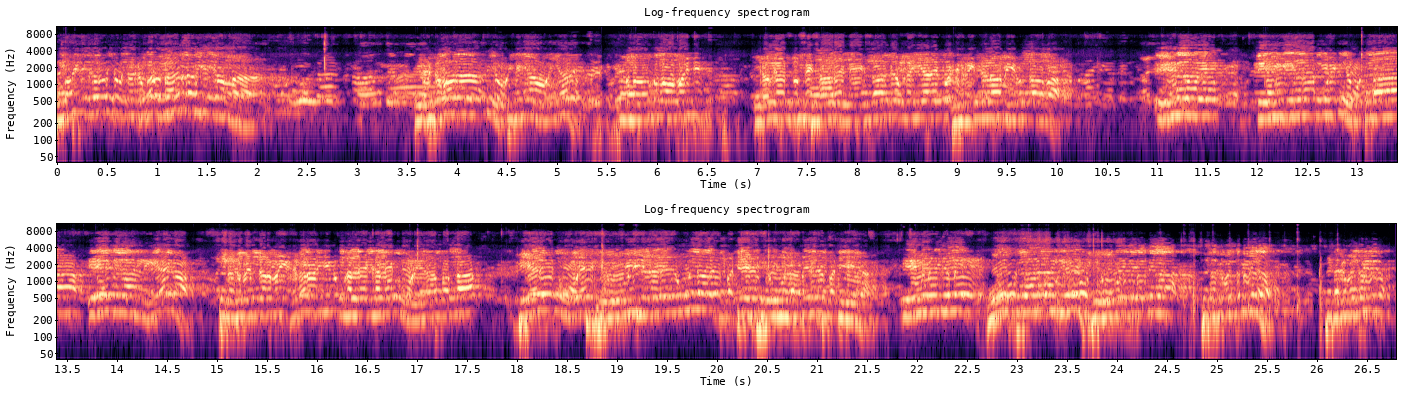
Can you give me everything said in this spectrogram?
ਬਾਈ ਜਦੋਂ ਝੋਟੇ ਨੂੰ ਬਾਹਰ ਲੱਗ ਗਿਆ ਵਾ ਇੱਕ ਝੋਟੀਆਂ ਹੋਈਆਂ ਪਰਮਾਤਮਾ ਬਾਈ ਜੀ ਕਿਉਂਕਿ ਤੁਸੀਂ ਸਾਰੇ ਦੇਖ ਸਕਦੇ ਹੋ ਕਈਆਂ ਨੇ ਕੋਈ ਖਰੀਦਣਾ ਵੀ ਹੁੰਦਾ ਵਾ ਇਹਨਾਂ ਦੇ ਕਈ ਜਿਹੜਾ ਕੋਈ ਝੋਟਾ ਇਹ ਗੱਲ ਨਹੀਂ ਹੈਗਾ ਸਰਵਿੰਦਰ ਵੀ ਖੜਾ ਜੀ ਨੂੰ ਕੱਲੇ ਕੱਲੇ ਘੋੜੇ ਦਾ ਪਤਾ ਜਿਹੜੇ ਘੋੜੇ ਸ਼ੋਰੀ ਜਿਹੜੇ ਉਹਨਾਂ ਦੇ ਬੱਚੇ ਸ਼ੋਰ ਬੱਚੇ ਆ ਇਹਨਾਂ ਦੇ ਹੋਰ ਸਾਰਾ ਜਿਹੜੇ ਸ਼ੋਰ ਦੇ ਬੱਚੇ ਸਰਵਿੰਦਰ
